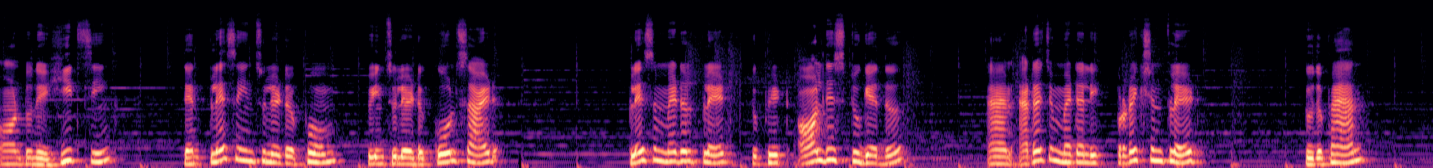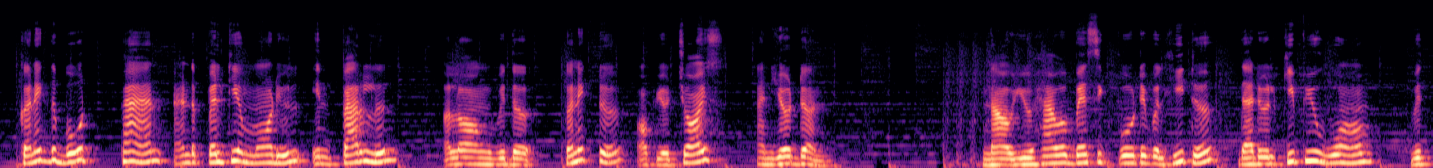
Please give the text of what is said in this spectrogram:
onto the heat sink. Then place an insulator foam to insulate the cold side. Place a metal plate to fit all this together and attach a metallic protection plate to the pan. Connect the both pan and the Peltier module in parallel along with the connector of your choice and you're done. Now you have a basic portable heater that will keep you warm with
